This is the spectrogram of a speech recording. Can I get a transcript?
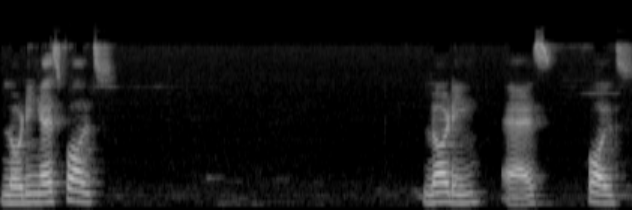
loading as false. Loading as false.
